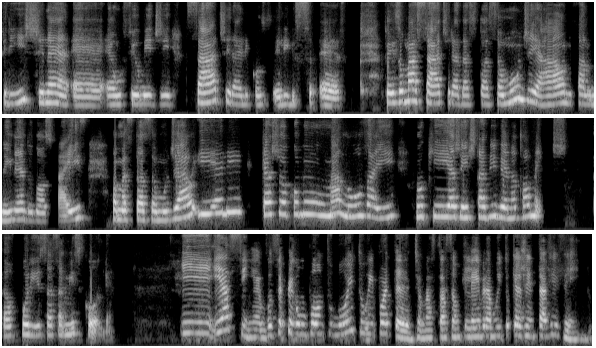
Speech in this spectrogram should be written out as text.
triste, né? É, é um filme de sátira, ele, ele é, fez uma sátira da situação mundial, não falo nem né, do nosso país, é uma situação mundial, e ele encaixou como uma luva aí no que a gente está vivendo atualmente. Então, por isso, essa minha escolha. E, e, assim, é, você pegou um ponto muito importante, é uma situação que lembra muito o que a gente está vivendo.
